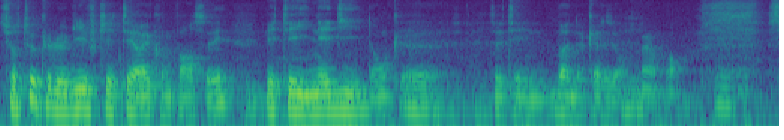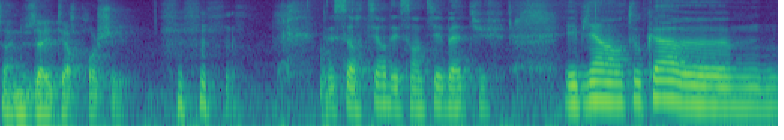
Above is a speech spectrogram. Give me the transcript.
Surtout que le livre qui était récompensé était inédit. Donc c'était une bonne occasion. Mais bon, ça nous a été reproché. de sortir des sentiers battus. Eh bien, en tout cas, euh,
